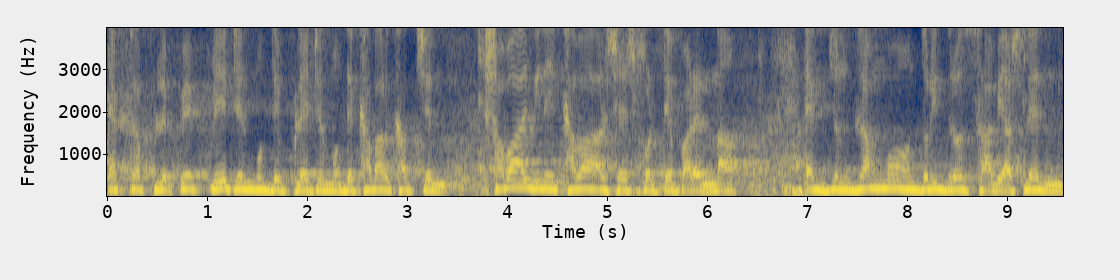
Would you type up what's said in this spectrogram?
একটা প্লে- প্লে- প্লেটের মধ্যে প্লেটের মধ্যে খাবার খাচ্ছেন। সবাই মিলে খাবার শেষ করতে পারেন না। একজন গ্রাম্য দরিদ্র সাবি আসলেন।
